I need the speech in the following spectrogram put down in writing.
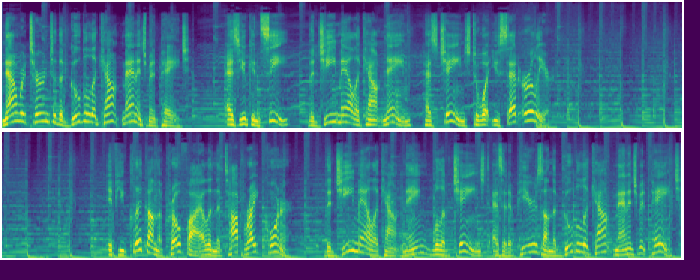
Now return to the Google Account Management page. As you can see, the Gmail account name has changed to what you said earlier. If you click on the profile in the top right corner, the Gmail account name will have changed as it appears on the Google Account Management page.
